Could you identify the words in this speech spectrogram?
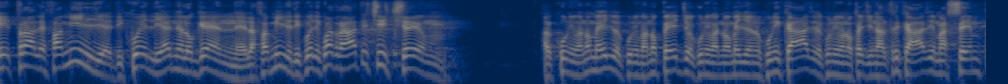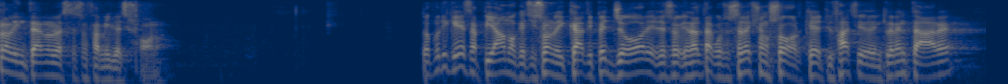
e tra le famiglie di quelli n log n e la famiglia di quelli quadratici c'è un... alcuni vanno meglio, alcuni vanno peggio, alcuni vanno meglio in alcuni casi, alcuni vanno peggio in altri casi, ma sempre all'interno della stessa famiglia ci sono. Dopodiché sappiamo che ci sono dei casi peggiori, adesso in realtà questo selection sort che è il più facile da implementare,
